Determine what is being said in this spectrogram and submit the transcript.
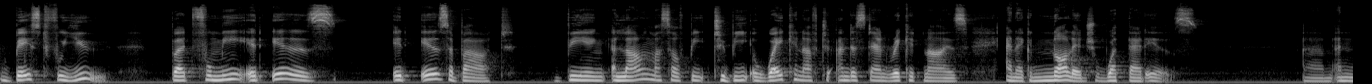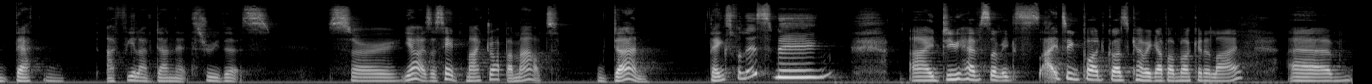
best for you. But for me, it is it is about being allowing myself be, to be awake enough to understand, recognize, and acknowledge what that is. Um, and that I feel I've done that through this. So yeah, as I said, mic drop. I'm out. Done. Thanks for listening. I do have some exciting podcasts coming up, I'm not going to lie. Um,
